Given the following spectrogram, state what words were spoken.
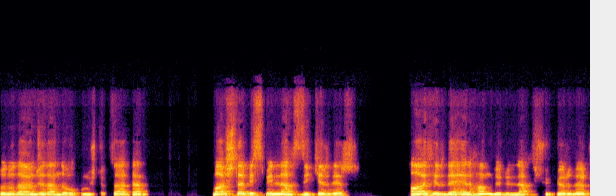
Bunu daha önceden de okumuştuk zaten. Başta Bismillah zikirdir, ahirde elhamdülillah şükürdür.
